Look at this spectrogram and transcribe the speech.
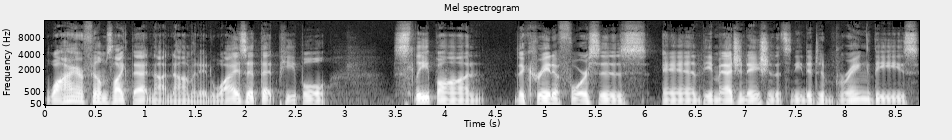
Why are films like that not nominated? Why is it that people sleep on the creative forces and the imagination that's needed to bring these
